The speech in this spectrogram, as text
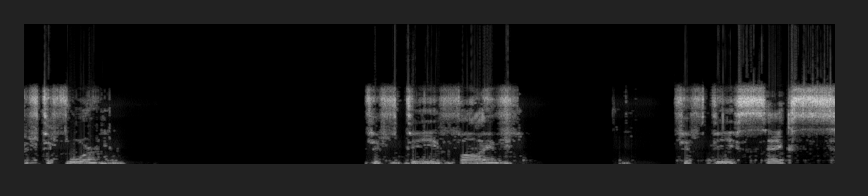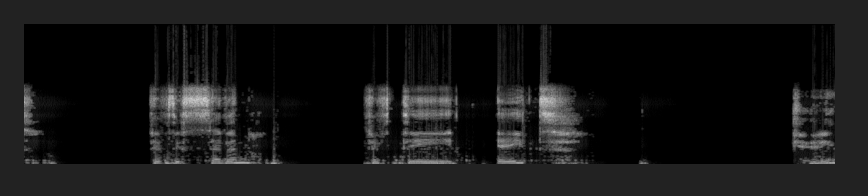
fifty-three, fifty-four, fifty-five, fifty-six, fifty-seven, fifty-eight. Okay,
